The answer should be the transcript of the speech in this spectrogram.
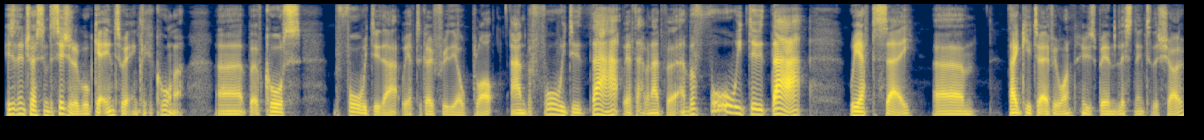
is an interesting decision, we'll get into it in Clicker Corner. Uh, but of course, before we do that, we have to go through the old plot, and before we do that, we have to have an advert, and before we do that, we have to say um, thank you to everyone who's been listening to the show,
